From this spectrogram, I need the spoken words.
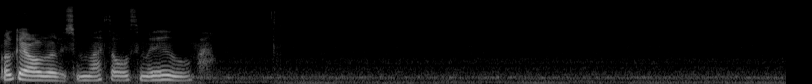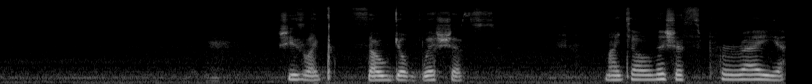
Look at all those muscles move. She's like so delicious. My delicious prey.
